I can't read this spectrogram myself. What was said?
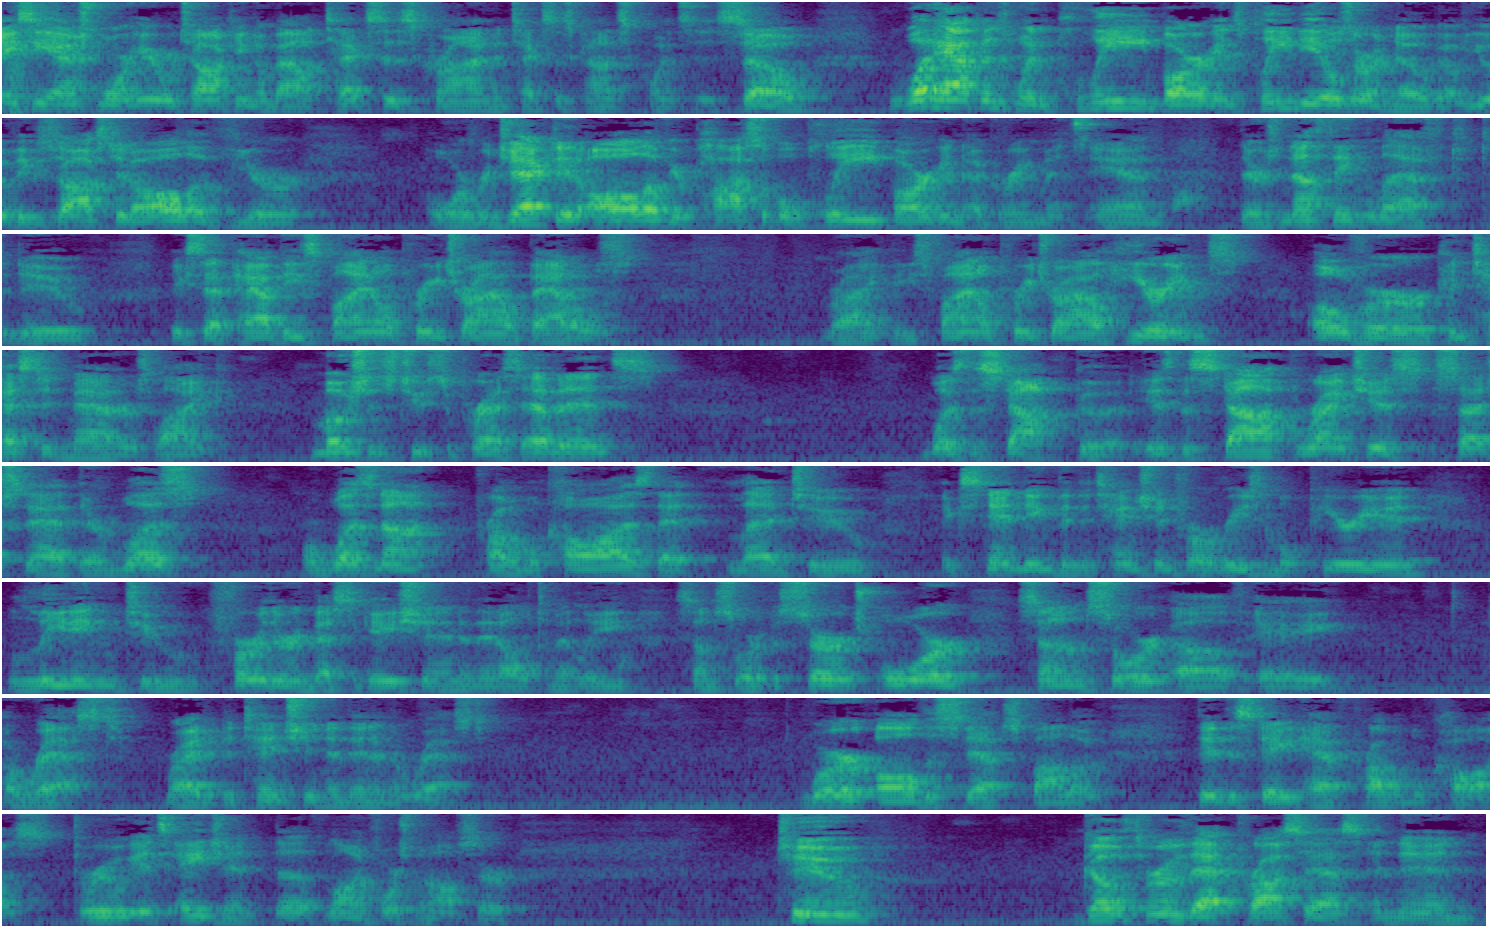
KC Ashmore here. We're talking about Texas crime and Texas consequences. So, what happens when plea bargains, plea deals are a no go? You have exhausted all of your or rejected all of your possible plea bargain agreements, and there's nothing left to do except have these final pretrial battles, right? These final pretrial hearings over contested matters like motions to suppress evidence. Was the stop good? Is the stop righteous such that there was or was not probable cause that led to extending the detention for a reasonable period, leading to further investigation and then ultimately some sort of a search or some sort of a arrest, right? A detention and then an arrest. Were all the steps followed? Did the state have probable cause through its agent, the law enforcement officer, to go through that process and then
